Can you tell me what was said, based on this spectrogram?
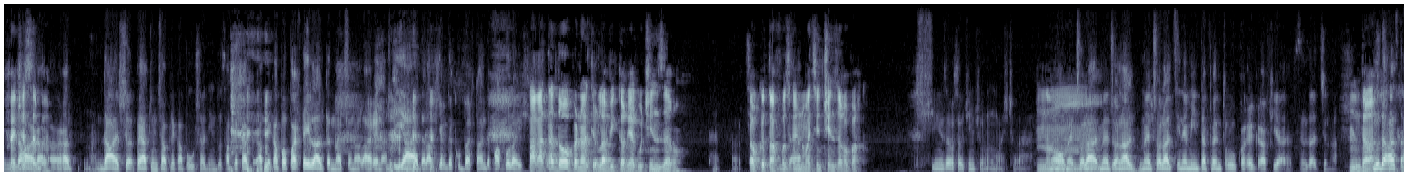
FCSB. Da, ra, da și pe atunci a plecat pe ușa din dos. A plecat, a plecat pe partea elaltă națională, arena, știi, aia de la pierde cu Bertan, de pe acolo a ieșit. A ratat două penaltiuri la victoria cu 5-0. Sau cât a fost, da. că nu mai țin, 5-0 parcă. 5-0 sau 5-1, nu mai știu. Nu, no, meciul ăla, meciul, ăla, meciul ăla ține minte pentru coregrafia senzațională. Da. Nu, dar asta,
